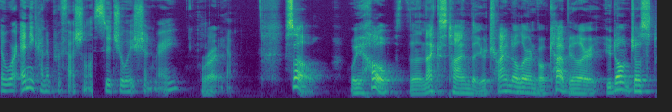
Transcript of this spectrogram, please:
or any kind of professional situation situation, right? Right. Yeah. So, we hope the next time that you're trying to learn vocabulary, you don't just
